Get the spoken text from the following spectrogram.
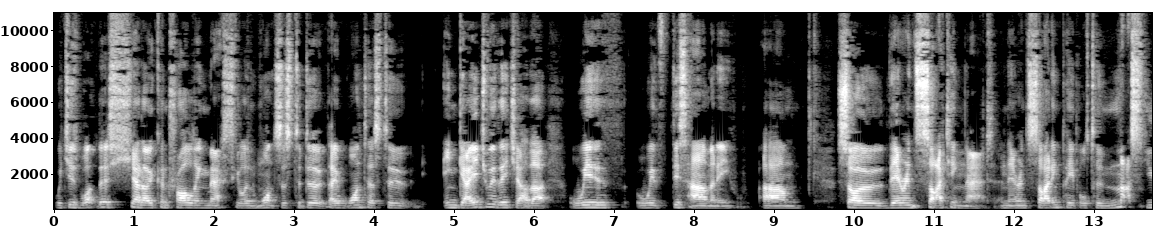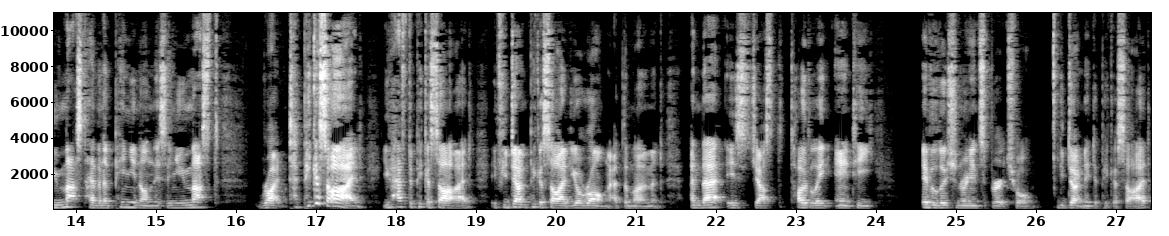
which is what the shadow controlling masculine wants us to do. They want us to engage with each other with with disharmony. Um, So they're inciting that and they're inciting people to must, you must have an opinion on this and you must, right, to pick a side. You have to pick a side. If you don't pick a side, you're wrong at the moment. And that is just totally anti evolutionary and spiritual. You don't need to pick a side.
